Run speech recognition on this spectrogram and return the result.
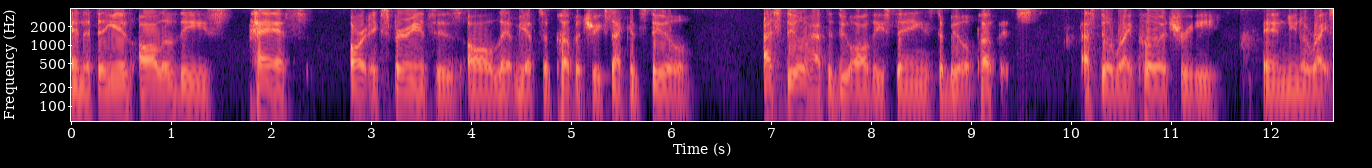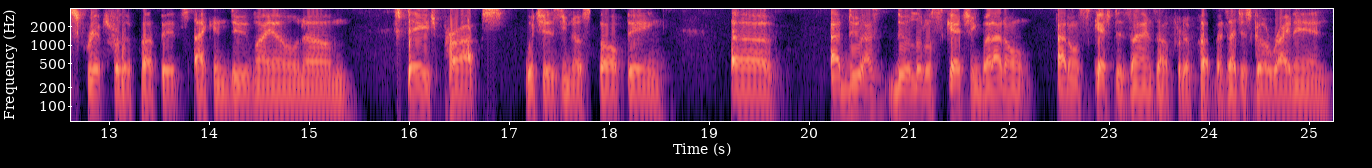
and the thing is, all of these past art experiences all led me up to puppetry. Because I can still, I still have to do all these things to build puppets. I still write poetry, and you know write scripts for the puppets. I can do my own um, stage props, which is you know sculpting uh, I do I do a little sketching, but I don't I don't sketch designs out for the puppets. I just go right in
